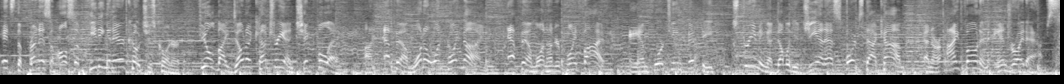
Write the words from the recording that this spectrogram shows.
It's the Prentice Allsup Heating and Air Coaches Corner, fueled by Donut Country and Chick oh fil A on FM 101.9, FM 100.5, AM 1450, streaming at WGNSSports.com, and our iPhone and Android apps.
